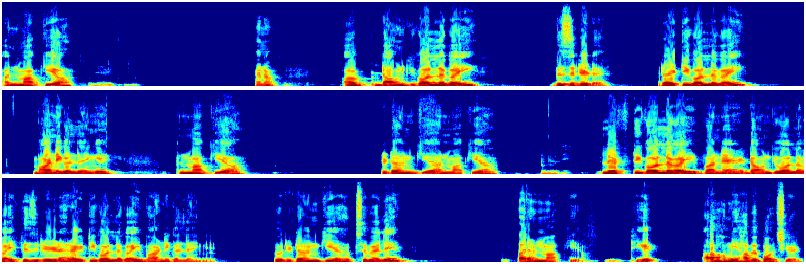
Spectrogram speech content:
अनमार्क किया। है ना? अब डाउन की कॉल लगाई विजिटेड है। राइट की कॉल लगाई बाहर निकल जाएँगे। अनमार्क किया। रिटर्न किया, अनमार्क किया। लेफ़्ट की कॉल लगाई, वन है। डाउन की कॉल लगाई विजिटेड है। राइट की कॉल लगाई, बाहर निकल जाएँगे। तो रिटर्न किया सबसे पहले और अनमार्क किया। ठीक है। अब हम यहाँ पे पहुँच गए।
